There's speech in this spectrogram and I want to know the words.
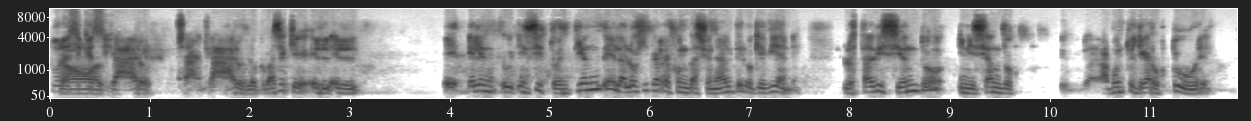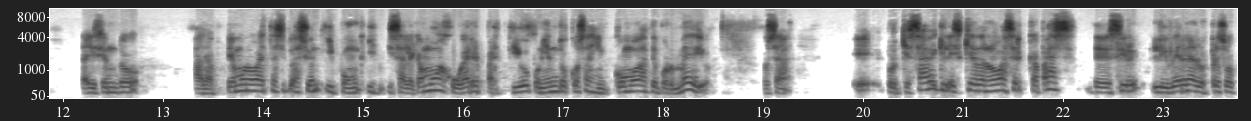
¿Tú? no, que sí. claro, o sea, claro, lo que pasa es que él, él, insisto, entiende la lógica refundacional de lo que viene lo está diciendo iniciando, a punto de llegar a octubre, está diciendo, adaptémonos a esta situación y, y, salgamos a jugar el partido poniendo cosas incómodas de por medio. O sea, eh, porque sabe que la izquierda no va a ser capaz de decir, liberen a los presos,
